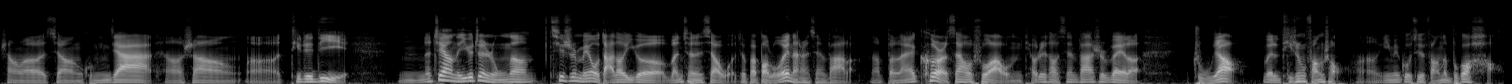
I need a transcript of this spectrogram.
上了像库明加，然后上呃 TJD，嗯，那这样的一个阵容呢，其实没有达到一个完全的效果，就把保罗也拿上先发了。那本来科尔赛后说啊，我们调这套先发是为了主要为了提升防守啊，因为过去防的不够好。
